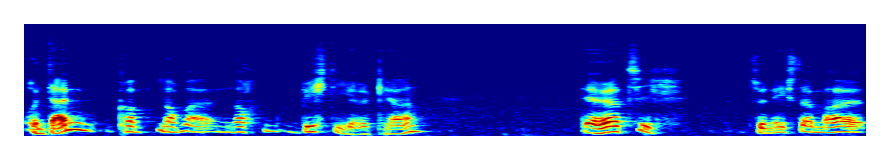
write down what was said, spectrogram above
Und dann kommt noch mal noch ein wichtigerer Kern. Der hört sich zunächst einmal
